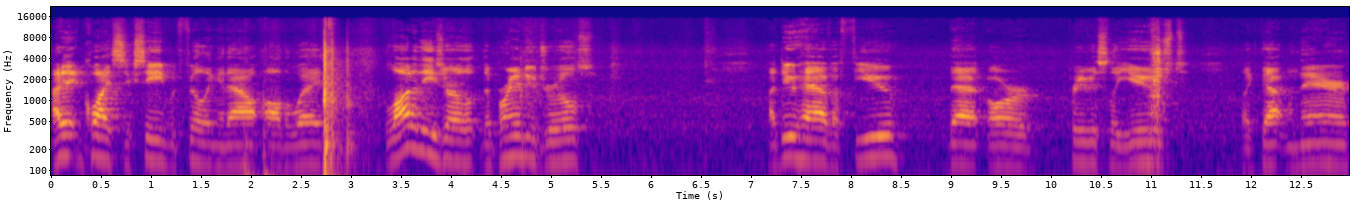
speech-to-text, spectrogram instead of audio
I didn't quite succeed with filling it out all the way. A lot of these are the brand new drills. I do have a few that are previously used, like that one there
